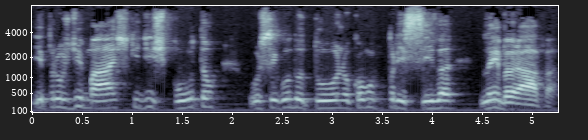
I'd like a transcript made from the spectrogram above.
e para os demais que disputam o segundo turno, como Priscila lembrava.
